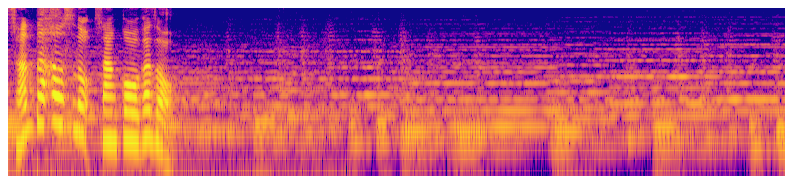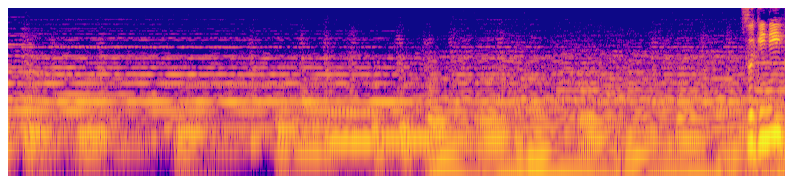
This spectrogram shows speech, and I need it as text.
サンタハウスの参考画像。次に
